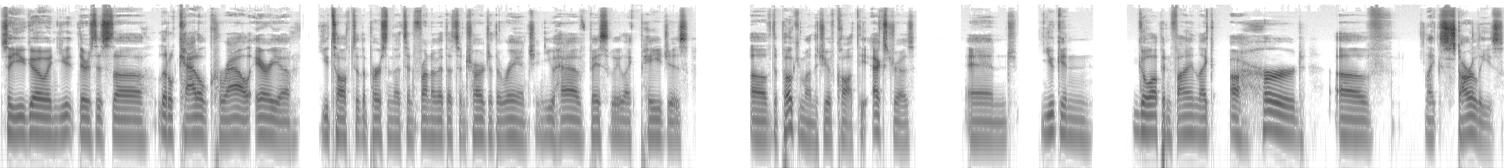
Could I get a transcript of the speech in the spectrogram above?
So you go and you there's this uh, little cattle corral area. You talk to the person that's in front of it that's in charge of the ranch and you have basically like pages of the Pokemon that you have caught, the extras, and you can go up and find like a herd of like Starlies,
